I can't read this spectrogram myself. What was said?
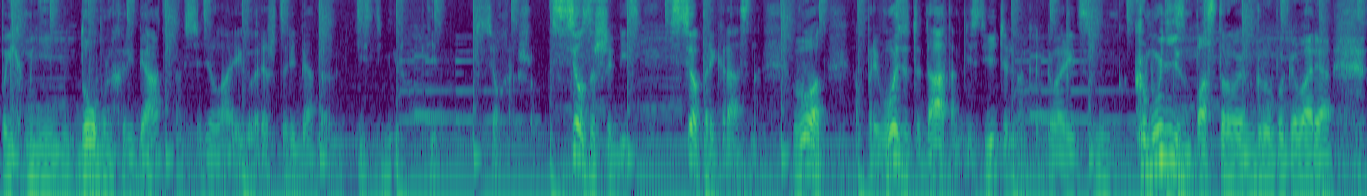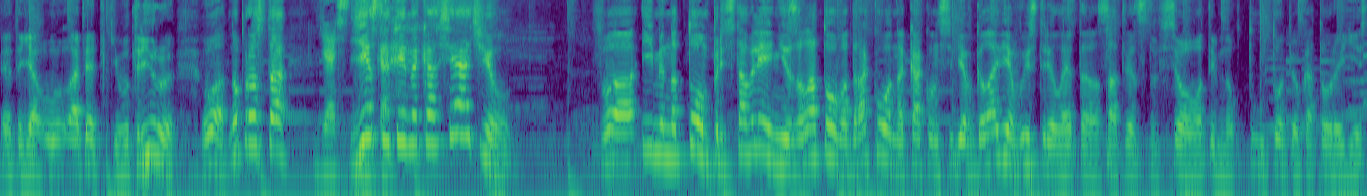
по их мнению, добрых ребят, там все дела, и говорят, что ребята, есть мир, где все хорошо, все зашибись все прекрасно. Вот. Привозят, и да, там действительно, как говорится, ну, коммунизм построен, грубо говоря. Это я опять-таки утрирую. Вот. Но просто, Ясненько. если ты накосячил, в именно том представлении золотого дракона, как он себе в голове выстрелил, это, соответственно, все вот именно ту утопию, которая есть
